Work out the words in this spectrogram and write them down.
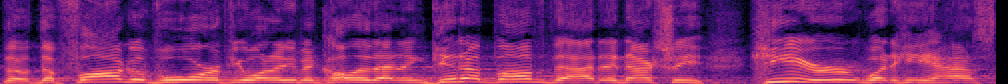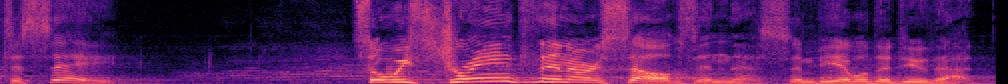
the, the fog of war, if you want to even call it that, and get above that and actually hear what He has to say. So we strengthen ourselves in this and be able to do that.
